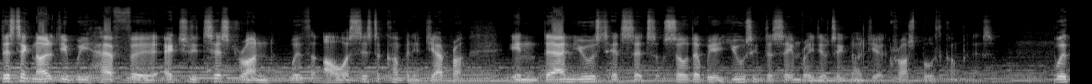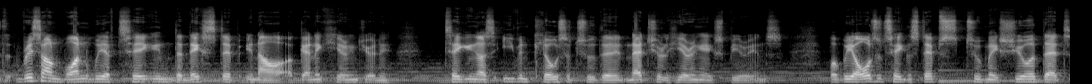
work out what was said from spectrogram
This technology we have uh, actually test run with our sister company Jabra in their newest headsets so that we are using the same radio technology across both companies. With ReSound One we have taken the next step in our organic hearing journey, taking us even closer to the natural hearing experience. But we are also taking steps to make sure that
